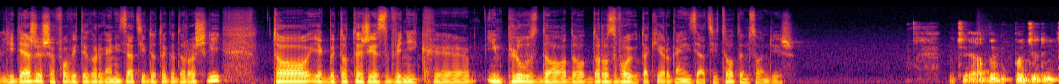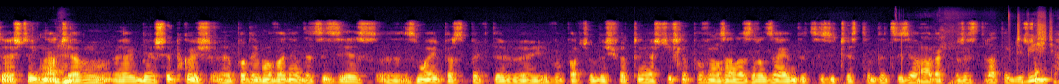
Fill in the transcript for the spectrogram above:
liderzy, szefowie tych organizacji do tego dorośli, to jakby to też jest wynik y, im plus do, do, do rozwoju takiej organizacji. Co o tym sądzisz? Znaczy ja bym podzielił to jeszcze inaczej. Ja bym jakby szybkość e, podejmowania decyzji jest e, z mojej perspektywy i w oparciu o doświadczenia ściśle powiązana z rodzajem decyzji. Czy jest to decyzja o charakterze strategicznym, Oczywiście.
